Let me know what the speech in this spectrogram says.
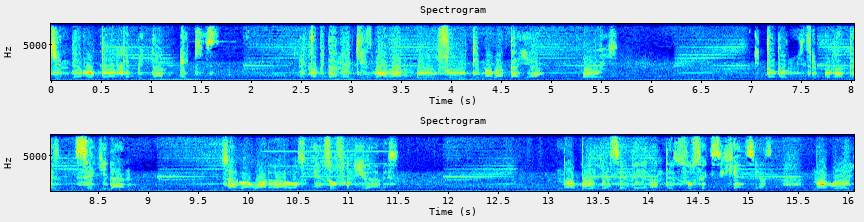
quien derrotó al Capitán X. El Capitán X va a dar uh, su última batalla hoy. Y todos mis tripulantes seguirán salvaguardados en sus unidades. No voy a ceder ante sus exigencias. No voy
